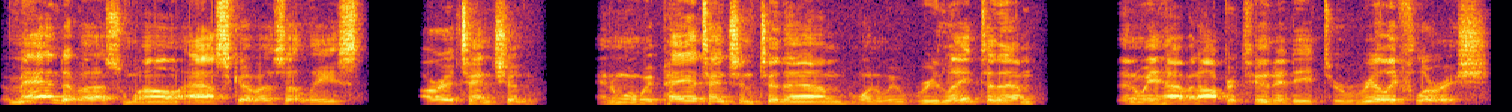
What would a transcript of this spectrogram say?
demand of us, well, ask of us at least, our attention. And when we pay attention to them, when we relate to them, then we have an opportunity to really flourish.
